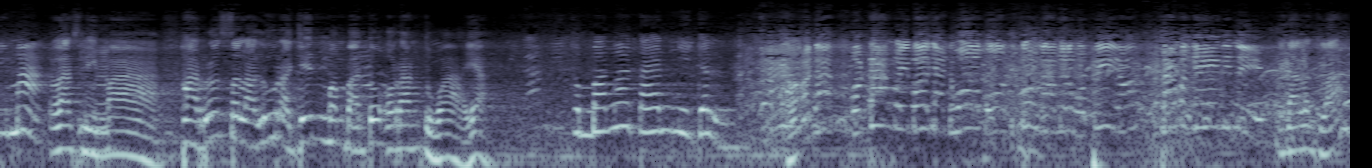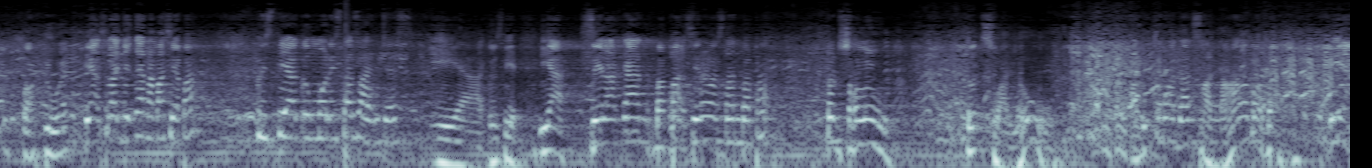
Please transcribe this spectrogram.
lima Kelas 5 Harus selalu rajin membantu orang tua ya kembangan tan higel Ada orang mau bawa dua bawa itu ngambil kopi ya. Sama kayak ini. Kenalan lah Wah dua. Ya selanjutnya nama siapa? Gusti Agung Morista Sanchez. Iya Gusti. Iya silakan Bapak silakan Bapak. Kan selalu. Tut swallow Adik cuma dan sana, Bapak. Iya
